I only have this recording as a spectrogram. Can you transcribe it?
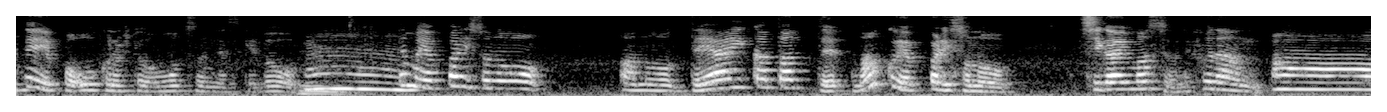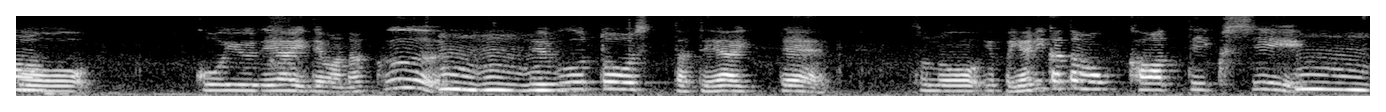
ん。でやっぱ多くの人が持つんですけど、うん。でもやっぱりそのあの出会い方ってなんかやっぱりその違いますよね。普段こうこういう出会いではなく、うんうん。ウェブを通した出会いってそのやっぱやり方も変わっていくし、うん。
